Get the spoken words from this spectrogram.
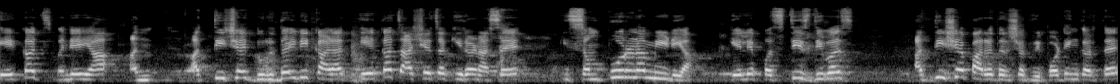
एकच म्हणजे या अतिशय दुर्दैवी काळात एकच आशेचं किरण असं आहे की संपूर्ण मीडिया गेले पस्तीस दिवस अतिशय पारदर्शक रिपोर्टिंग करत आहे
